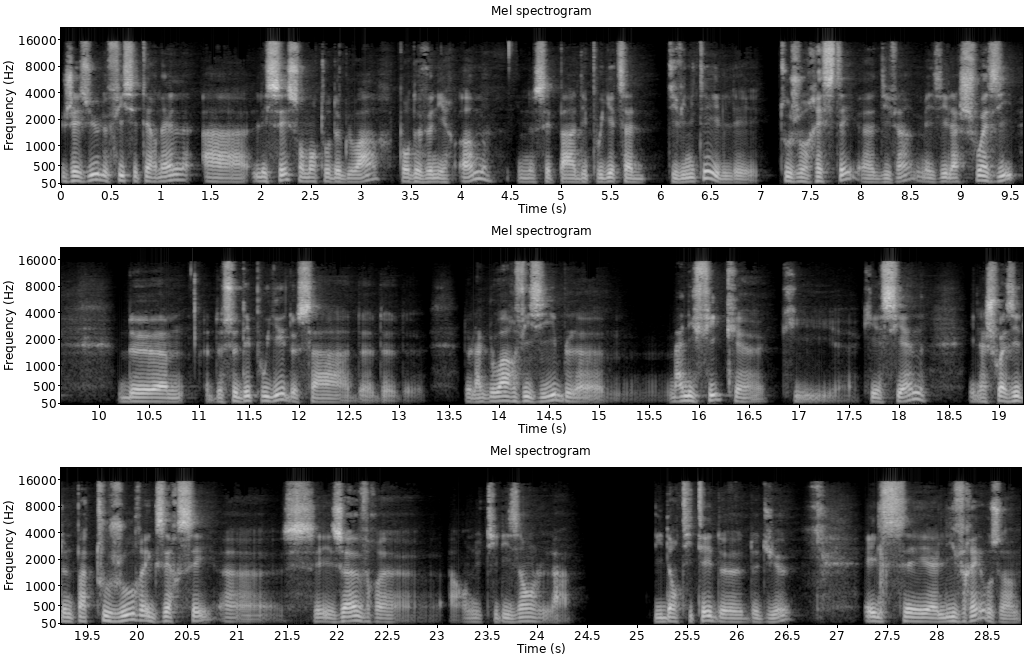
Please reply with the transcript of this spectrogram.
Jésus, le Fils éternel, a laissé son manteau de gloire pour devenir homme. Il ne s'est pas dépouillé de sa divinité, il est toujours resté divin, mais il a choisi de, se dépouiller de, la gloire visible, magnifique qui est sienne. Il a choisi de ne pas toujours exercer euh, ses œuvres en utilisant l'identité de, de Dieu. Et il s'est livré aux hommes.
